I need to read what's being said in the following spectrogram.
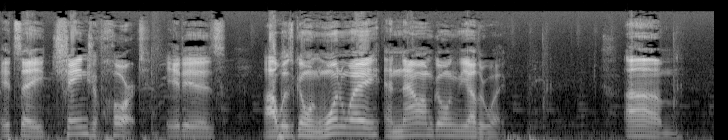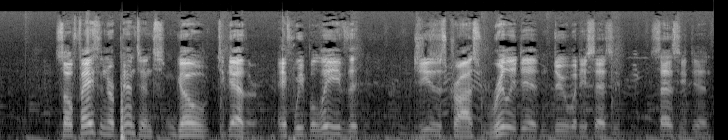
It's a change of heart. It is, I was going one way and now I'm going the other way. Um, so faith and repentance go together. If we believe that Jesus Christ really did do what he says he says he did,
